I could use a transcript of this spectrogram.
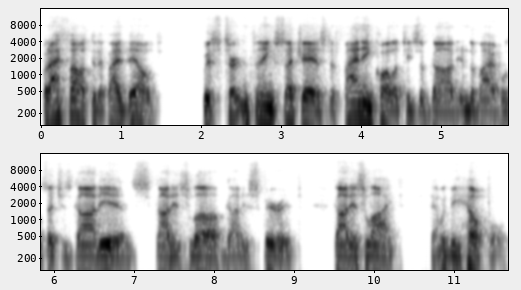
But I thought that if I dealt with certain things such as defining qualities of God in the Bible, such as God is, God is love, God is spirit, God is light. That would be helpful.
